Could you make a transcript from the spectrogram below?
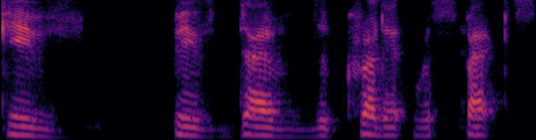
give biz dev the credit, respect,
